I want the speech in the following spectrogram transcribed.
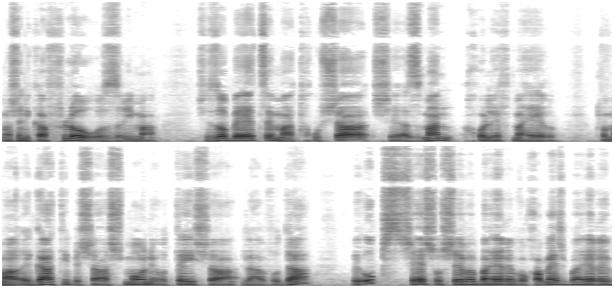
מה שנקרא flow או זרימה, שזו בעצם התחושה שהזמן חולף מהר. כלומר, הגעתי בשעה שמונה או תשע לעבודה, ואופס, שש או שבע בערב או חמש בערב.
